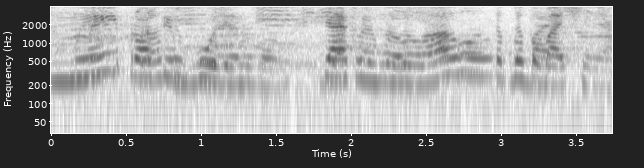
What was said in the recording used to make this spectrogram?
Ми проти булінгу. Дякую за увагу. До побачення.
